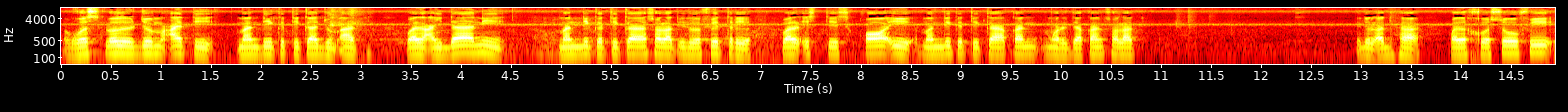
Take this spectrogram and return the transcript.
ghuslul jum'ati mandi ketika Jumat. Wal idani mandi ketika sholat idul fitri wal istisqai mandi ketika akan mengerjakan sholat idul adha wal khusufi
